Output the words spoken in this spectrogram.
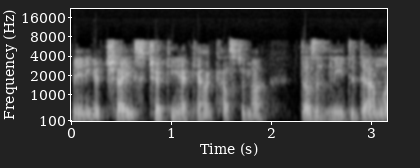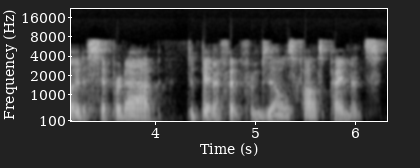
meaning a Chase checking account customer doesn't need to download a separate app to benefit from Zelle's fast payments.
